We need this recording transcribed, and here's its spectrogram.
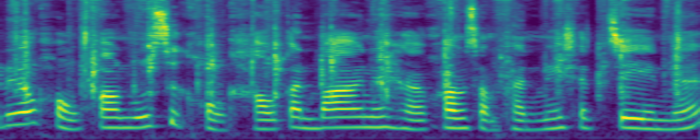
เรื่องของความรู้สึกของเขากันบ้างนะคะ ความสัมพันธ์ไม่ชัดเจนนะ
